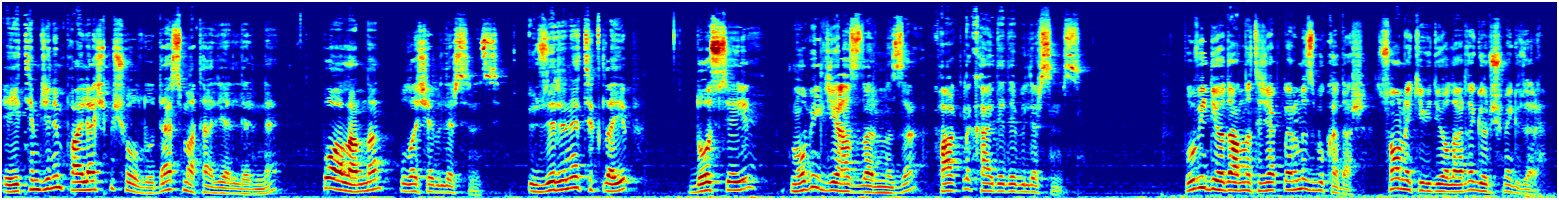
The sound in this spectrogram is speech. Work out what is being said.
eğitimcinin paylaşmış olduğu ders materyallerine bu alandan ulaşabilirsiniz. Üzerine tıklayıp dosyayı mobil cihazlarınıza farklı kaydedebilirsiniz. Bu videoda anlatacaklarımız bu kadar. Sonraki videolarda görüşmek üzere.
